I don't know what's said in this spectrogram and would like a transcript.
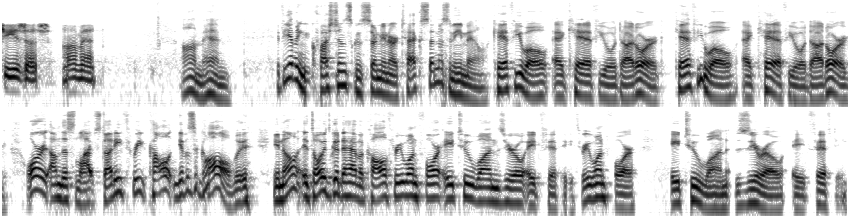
Jesus. Amen. Amen. If you have any questions concerning our text, send us an email, kfuo at kfuo.org, kfuo at kfuo.org. Or on this live study, three call, give us a call. You know, it's always good to have a call, 314-821-0850, 314-821-0850.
